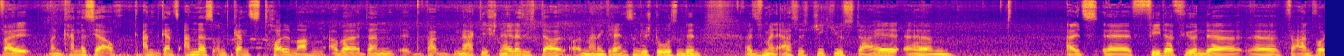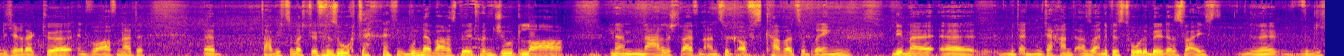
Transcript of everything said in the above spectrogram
weil man kann das ja auch an, ganz anders und ganz toll machen, aber dann äh, merkte ich schnell, dass ich da an meine Grenzen gestoßen bin, als ich mein erstes GQ Style ähm, als äh, federführender äh, verantwortlicher Redakteur entworfen hatte. Äh, da habe ich zum Beispiel versucht, ein wunderbares Bild von Jude Law in einem Nadelstreifenanzug aufs Cover zu bringen, indem er äh, mit, mit der Hand also eine Pistole bildet. Das war eigentlich äh, wirklich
